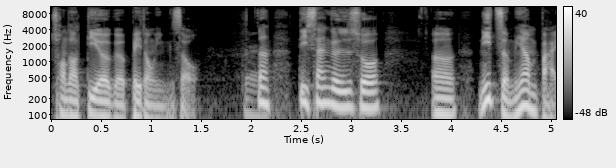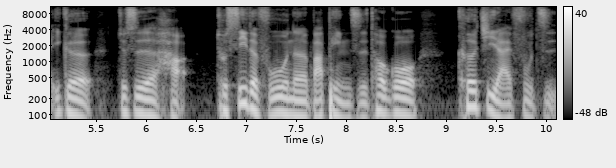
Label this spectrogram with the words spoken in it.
创造第二个被动营收。那第三个是说，呃，你怎么样把一个就是好 to C 的服务呢，把品质透过科技来复制、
